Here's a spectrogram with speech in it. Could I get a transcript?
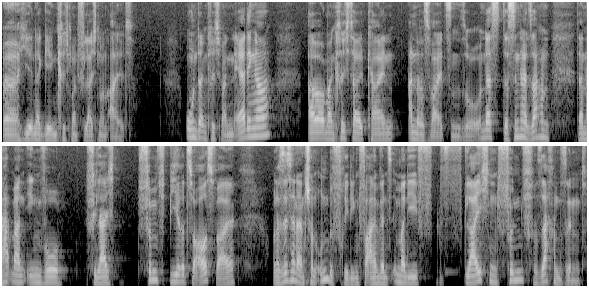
Äh, hier in der Gegend kriegt man vielleicht nur ein Alt. Und dann kriegt man einen Erdinger aber man kriegt halt kein anderes Weizen so. Und das, das sind halt Sachen, dann hat man irgendwo vielleicht fünf Biere zur Auswahl. Und das ist ja dann schon unbefriedigend, vor allem wenn es immer die gleichen fünf Sachen sind.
